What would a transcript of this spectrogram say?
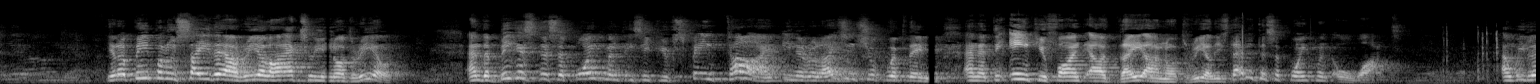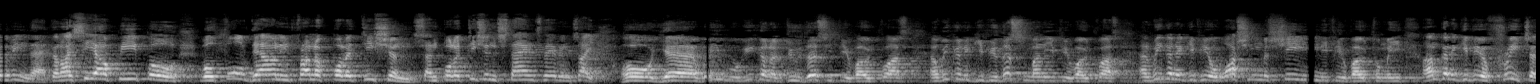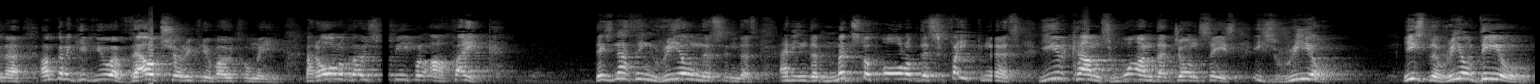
You know, people who say they are real are actually not real. And the biggest disappointment is if you've spent time in a relationship with them and at the end you find out they are not real. Is that a disappointment or what? And we live in that. And I see how people will fall down in front of politicians, and politicians stands there and say, "Oh yeah, we, we're going to do this if you vote for us, and we're going to give you this money if you vote for us, and we're going to give you a washing machine if you vote for me. I'm going to give you a fridge, and a, I'm going to give you a voucher if you vote for me." But all of those people are fake. There's nothing realness in this. And in the midst of all of this fakeness, here comes one that John says is real. He's the real deal.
